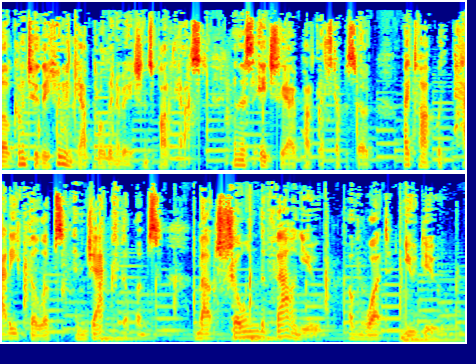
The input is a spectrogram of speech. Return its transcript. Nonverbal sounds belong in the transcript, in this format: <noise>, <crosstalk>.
Welcome to the Human Capital Innovations Podcast. In this HCI podcast episode, I talk with Patti Phillips and Jack Phillips about showing the value of what you do.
